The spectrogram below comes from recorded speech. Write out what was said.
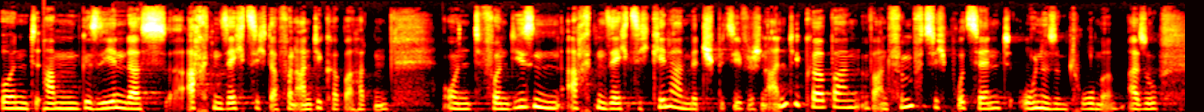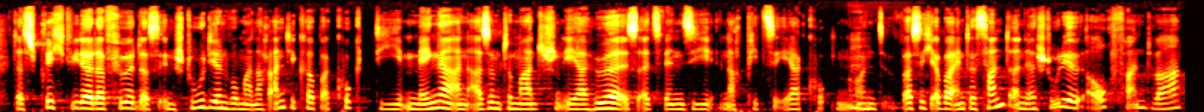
und haben gesehen, dass 68 davon Antikörper hatten. Und von diesen 68 Kindern mit spezifischen Antikörpern waren 50 Prozent ohne Symptome. Also das spricht wieder dafür, dass in Studien, wo man nach Antikörper guckt, die Menge an asymptomatischen eher höher ist, als wenn sie nach PCR gucken. Mhm. Und was ich aber interessant an der Studie auch fand, war,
